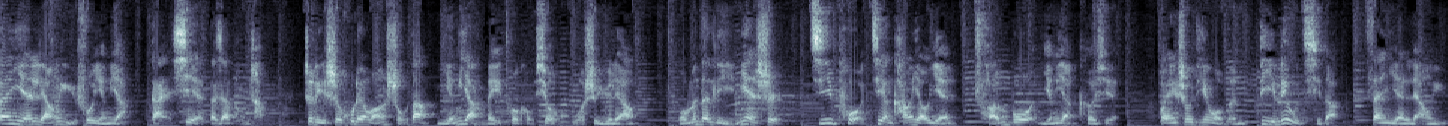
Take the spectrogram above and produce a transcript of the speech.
三言两语说营养，感谢大家捧场。这里是互联网首档营养类脱口秀，我是于良。我们的理念是击破健康谣言，传播营养科学。欢迎收听我们第六期的三言两语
